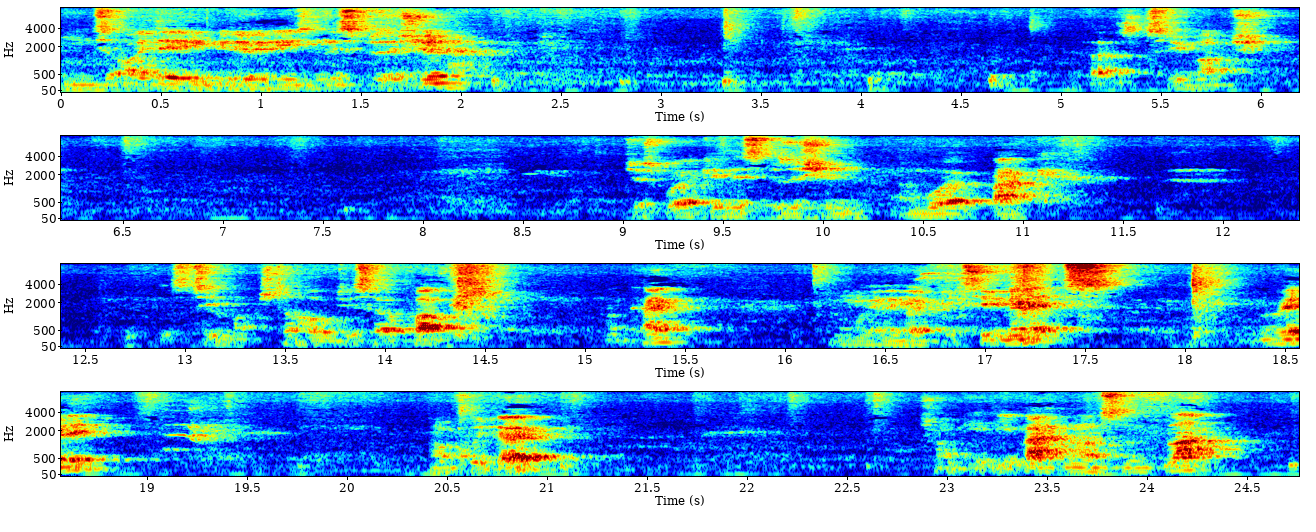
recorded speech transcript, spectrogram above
you need to ideally be doing these in this position. If that's too much, just work in this position and work back. If it's too much to hold yourself up. Okay, and we're to go for two minutes. Ready? Off we go. Try and keep your back nice and flat. If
